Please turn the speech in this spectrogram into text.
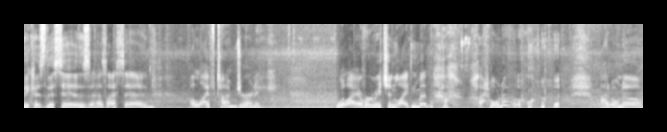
Because this is, as I said, a lifetime journey. Will I ever reach enlightenment? I don't know. I don't know.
